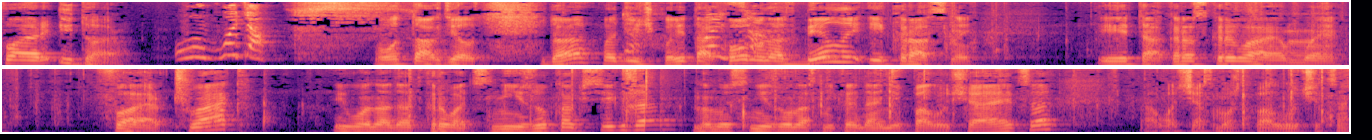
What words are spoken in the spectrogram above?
Fire Eater. Вот так. Вот так делать, да, водичку. Итак, он у нас белый и красный. Итак, раскрываем мы Fire Truck. Его надо открывать снизу, как всегда. Но мы снизу у нас никогда не получается. А вот сейчас может получится.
